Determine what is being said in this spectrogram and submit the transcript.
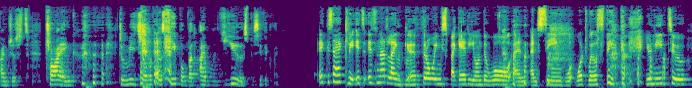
I'm just trying to reach all of those people, but I want you specifically. Exactly. It's it's not like mm-hmm. uh, throwing spaghetti on the wall and and seeing w- what will stick. you need to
